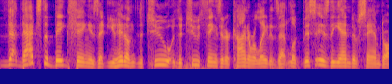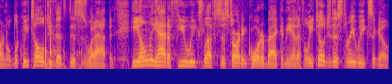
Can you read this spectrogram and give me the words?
that that's the big thing is that you hit on the two the two things that are kind of related. Is that look, this is the end of Sam Darnold. Look, we told you that this is what happened. He only had a few weeks left as a starting quarterback in the NFL. We told you this three weeks ago.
